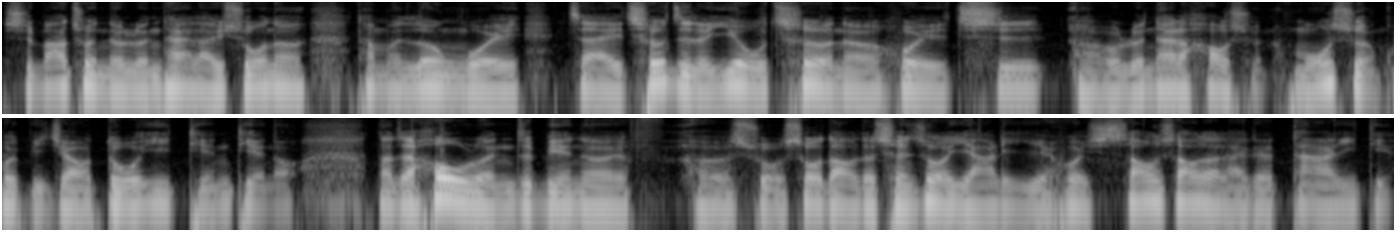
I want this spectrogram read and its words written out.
十八寸的轮胎来说呢，他们认为在车子的右侧呢会吃呃轮胎的耗损磨损会比较多一点点哦。那在后轮这边呢，呃所受到的承受的压力也会稍稍的来得大一点。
